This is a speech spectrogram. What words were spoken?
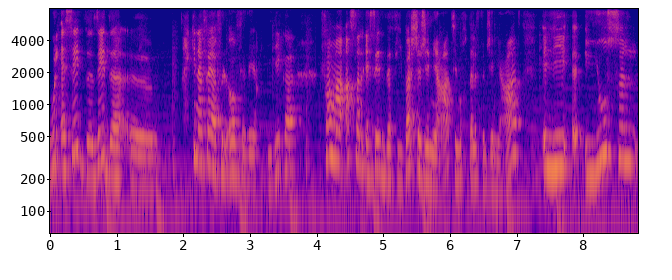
والاساتذه زاده حكينا فيها في الاوف هذه قبيليك فما أصلا أساتذة في برشا جامعات في مختلف الجامعات اللي يوصل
